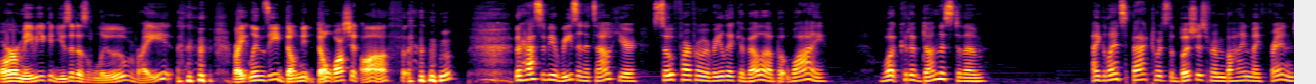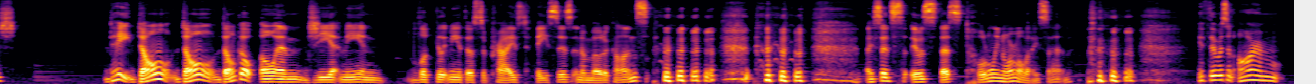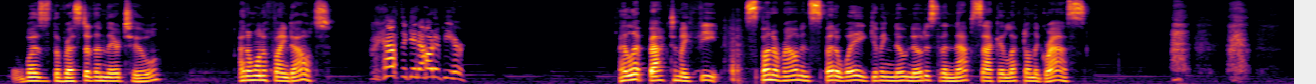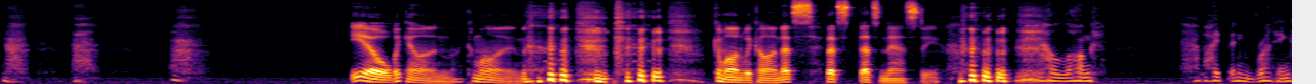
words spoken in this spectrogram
Or maybe you could use it as lube, right? right, Lindsay? Don't need, don't wash it off. there has to be a reason it's out here, so far from Aurelia Cavella, but why? What could have done this to them? I glanced back towards the bushes from behind my fringe. Hey, don't, don't, don't go OMG at me and look at me with those surprised faces and emoticons. I said it was, that's totally normal what I said. if there was an arm, was the rest of them there too? I don't want to find out. I have to get out of here! I leapt back to my feet, spun around and sped away, giving no notice to the knapsack I left on the grass. Ew, Wickon. Come on. Come on, Wickon. That's that's that's nasty. How long have I been running?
